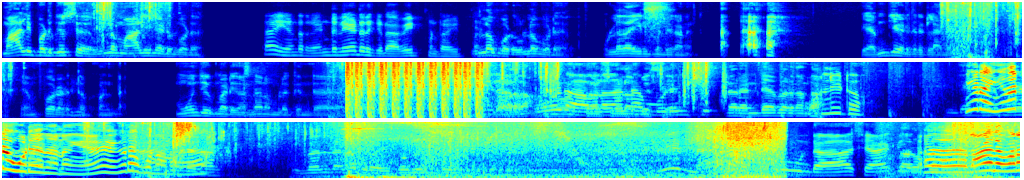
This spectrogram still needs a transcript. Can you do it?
மாலி போடு ஜூஸ். உள்ள மாலி நடு போடு. என்கிட்ட ரெண்டு நேடு இருக்குடா. வெயிட் பண்றேன் வெயிட் உள்ள போடு உள்ள போடு. உள்ளதான் ஹீல் பண்ணிருக்கானு. எம்ஜி எடுத்துருக்கலாங்க எம் ஃபோர் எடுத்த பண்ணிட்டேன் மூஞ்சி முன்னாடி வந்தா நம்மளுக்கு இந்த ரெண்டே பேர் தான்டா. பண்ணிட்டோம் எங்கடா இங்க தான்டா ஓடி வந்தானுங்க. எங்கடா போனானுங்க? லாயில வர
